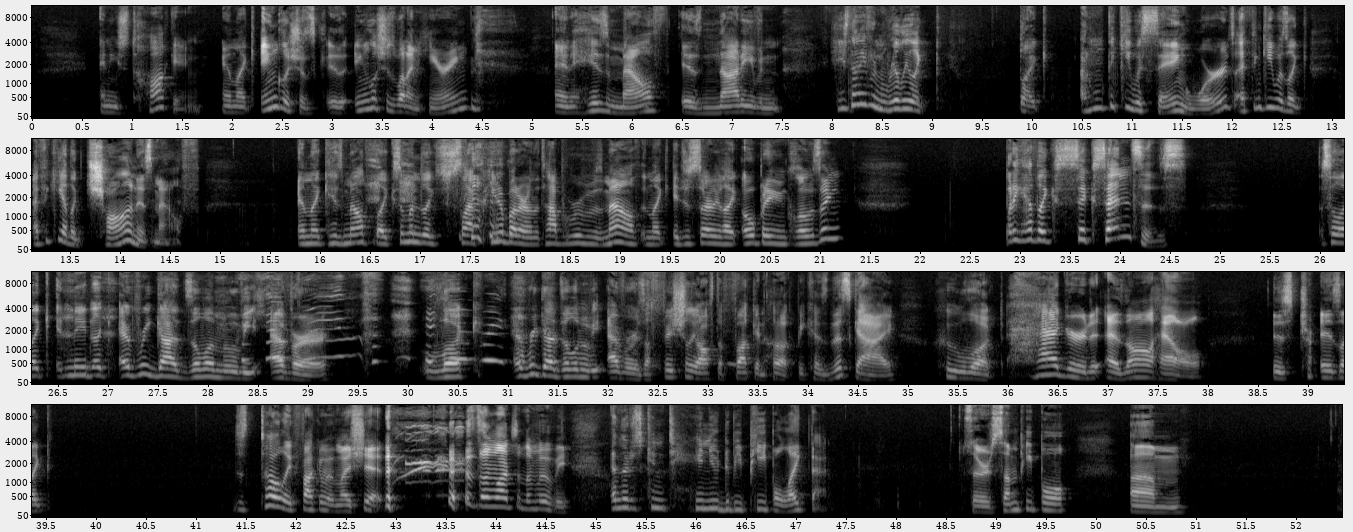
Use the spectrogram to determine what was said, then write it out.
and he's talking, and like English is English is what I'm hearing, and his mouth is not even. He's not even really like, like I don't think he was saying words. I think he was like, I think he had like chaw in his mouth, and like his mouth, like someone like slapped peanut butter on the top of the roof of his mouth, and like it just started like opening and closing. But he had like six sentences. So like it made like every Godzilla movie ever look every Godzilla movie ever is officially off the fucking hook because this guy who looked haggard as all hell is tr- is like just totally fucking with my shit as I'm watching the movie. And there just continued to be people like that. So there's some people um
